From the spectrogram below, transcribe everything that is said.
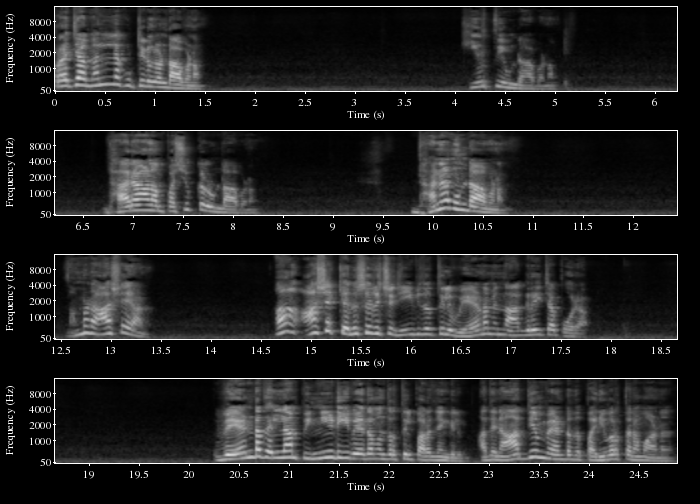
പ്രജ നല്ല കുട്ടികളുണ്ടാവണം. കീർത്തി ഉണ്ടാവണം. ധാരാളം പശുക്കൾ ഉണ്ടാവണം. ധനമുണ്ടാവണം. നമ്മുടെ ആശയാണ്. ആ ആശയ്ക്കനുസരിച്ച് ജീവിതത്തിൽ വേണമെന്ന് ആഗ്രഹിച്ചാൽ പോരാ. വേണ്ടതെല്ലാം പിന്നീട് ഈ വേദമന്ത്രത്തിൽ പറഞ്ഞെങ്കിലും അതിനാദ്യം വേണ്ടത് പരിവർത്തനമാണ്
